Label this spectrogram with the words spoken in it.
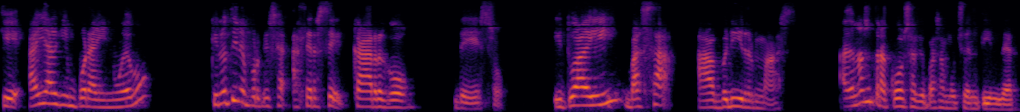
que hay alguien por ahí nuevo que no tiene por qué hacerse cargo de eso. Y tú ahí vas a abrir más. Además, otra cosa que pasa mucho en Tinder.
